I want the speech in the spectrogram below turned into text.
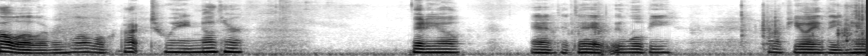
Hello everyone, welcome back to another video. And today we will be reviewing the new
